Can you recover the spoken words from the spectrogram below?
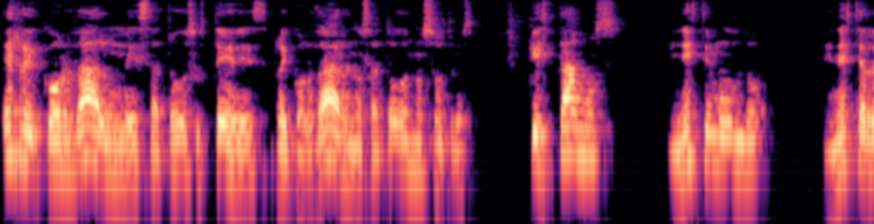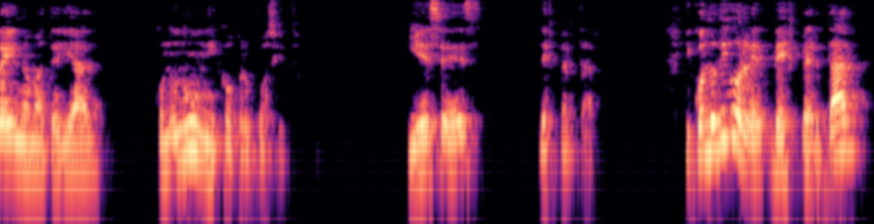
es recordarles a todos ustedes, recordarnos a todos nosotros, que estamos en este mundo, en este reino material, con un único propósito. Y ese es despertar. Y cuando digo despertar,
